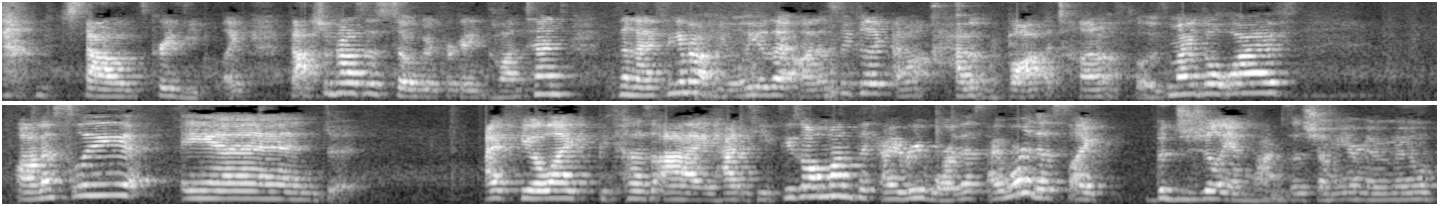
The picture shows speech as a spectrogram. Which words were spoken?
which sounds crazy, but like Fashion Pass is so good for getting content. But the nice thing about Nuuly is I honestly feel like I don't haven't bought a ton of clothes in my adult life, honestly, and I feel like because I had to keep these all month, like I re-wore this. I wore this like bajillion times. This Show Me Your Mumu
